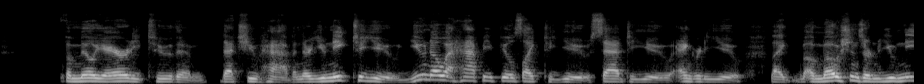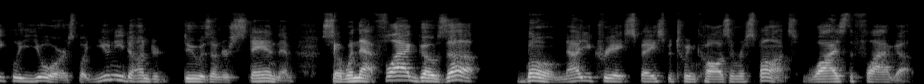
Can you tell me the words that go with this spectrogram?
familiarity to them that you have, and they're unique to you. You know what happy feels like to you, sad to you, angry to you. Like emotions are uniquely yours. What you need to under, do is understand them. So when that flag goes up, boom, now you create space between cause and response. Why is the flag up?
